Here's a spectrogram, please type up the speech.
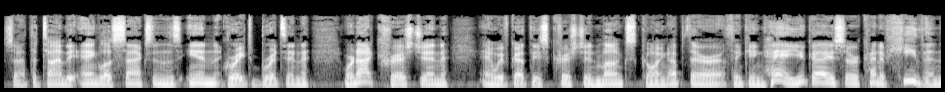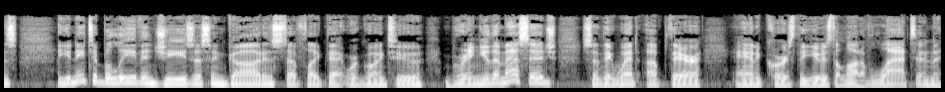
So at the time, the Anglo Saxons in Great Britain were not Christian, and we've got these Christian monks going up there thinking, hey, you guys are kind of heathens. You need to believe in Jesus and God and stuff like that. We're going to bring you the message. So they went up there, and of course, they used a lot of Latin.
